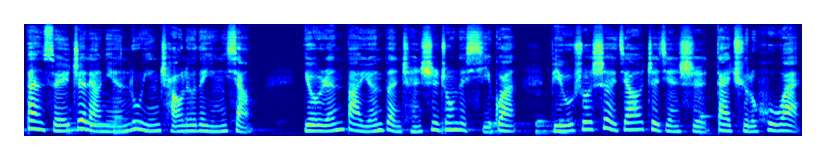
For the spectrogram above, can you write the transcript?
伴随这两年露营潮流的影响，有人把原本城市中的习惯，比如说社交这件事，带去了户外。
